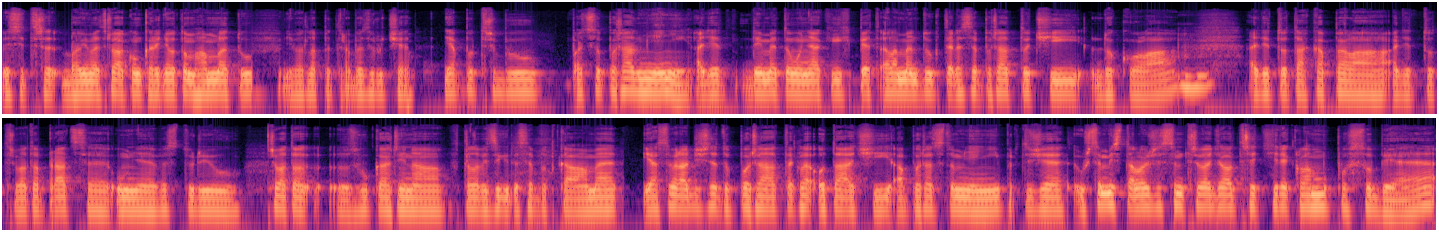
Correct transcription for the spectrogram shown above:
Jestli tře- bavíme třeba konkrétně o tom Hamletu v divadle Petra Bezruče, já potřebuju ať se to pořád mění, ať je, dejme tomu nějakých pět elementů, které se pořád točí dokola, mm-hmm. ať je to ta kapela, ať je to třeba ta práce u mě ve studiu, třeba ta zvukařina v televizi, kde se potkáváme. Já jsem rád, když se to pořád takhle otáčí a pořád se to mění, protože už se mi stalo, že jsem třeba dělal třetí reklamu po sobě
